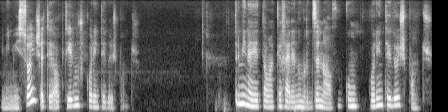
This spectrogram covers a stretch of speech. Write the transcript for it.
diminuições até obtermos 42 pontos. Terminei então a carreira número 19 com 42 pontos.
